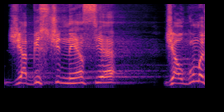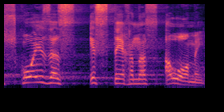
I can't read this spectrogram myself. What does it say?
de abstinência de algumas coisas externas ao homem.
